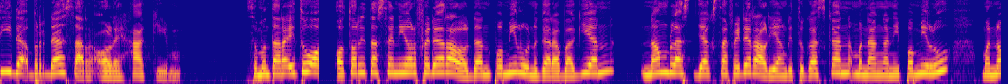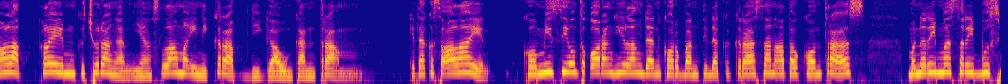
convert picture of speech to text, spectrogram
tidak berdasar oleh hakim. Sementara itu, otoritas senior federal dan pemilu negara bagian 16 jaksa federal yang ditugaskan menangani pemilu menolak klaim kecurangan yang selama ini kerap digaungkan Trump. Kita ke soal lain. Komisi untuk Orang Hilang dan Korban Tindak Kekerasan atau Kontras menerima 1.900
